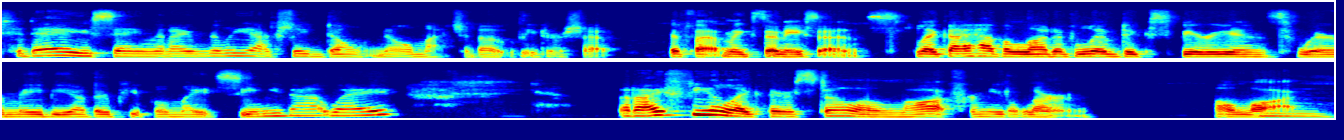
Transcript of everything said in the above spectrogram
today saying that I really actually don't know much about leadership, if that makes any sense. Like I have a lot of lived experience where maybe other people might see me that way. But I feel like there's still a lot for me to learn. A lot. Mm.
